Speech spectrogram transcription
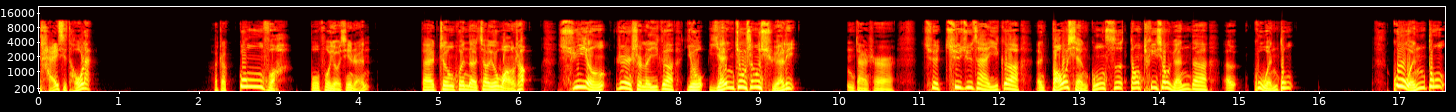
抬起头来。啊，这功夫啊，不负有心人，在征婚的交友网上，徐颖认识了一个有研究生学历，但是却屈居在一个呃保险公司当推销员的呃顾文东。顾文东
